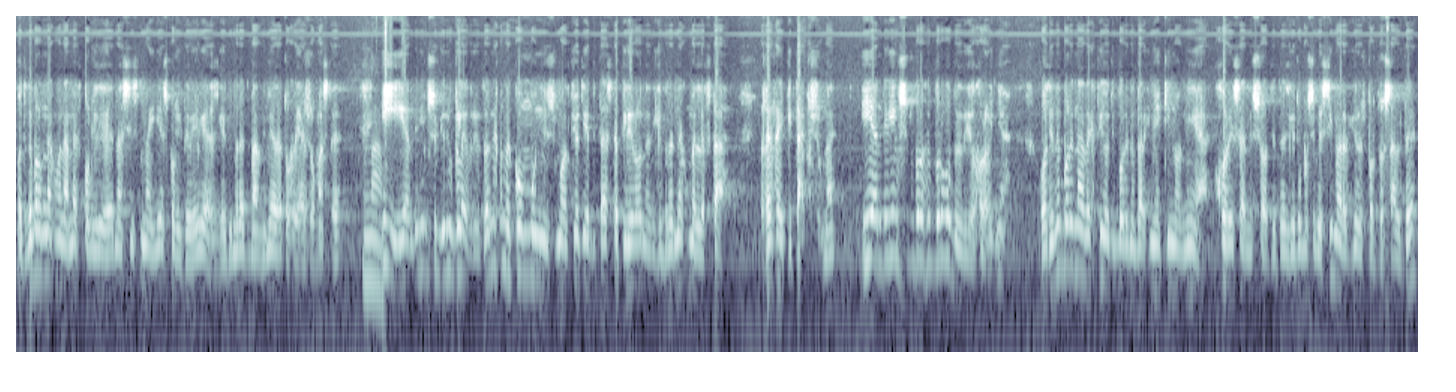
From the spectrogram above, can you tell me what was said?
ότι δεν μπορούμε να έχουμε ένα, ένα σύστημα υγείας πολυτελείας γιατί μετά την πανδημία δεν το χρειαζόμαστε. Να. Ή η αντίληψη του κύριου Πλεύρη, ότι δεν έχουμε κομμουνισμό και ότι επιτάσσεται πληρώνεται και που δεν έχουμε λεφτά, δεν θα επιτάξουμε. Ή η αντίληψη του Πρωθυπουργού πριν δύο χρόνια, ότι δεν μπορεί να δεχτεί ότι μπορεί να υπάρχει μια κοινωνία χωρίς ανισότητες, γιατί όπως είπε σήμερα ο κ. Πορτοσάλτε,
